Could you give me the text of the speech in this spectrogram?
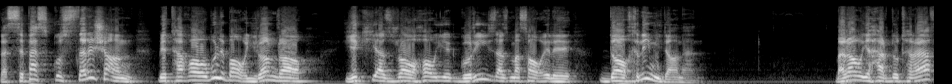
و سپس گسترش آن به تقابل با ایران را یکی از راه های گریز از مسائل داخلی می دانند. برای هر دو طرف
